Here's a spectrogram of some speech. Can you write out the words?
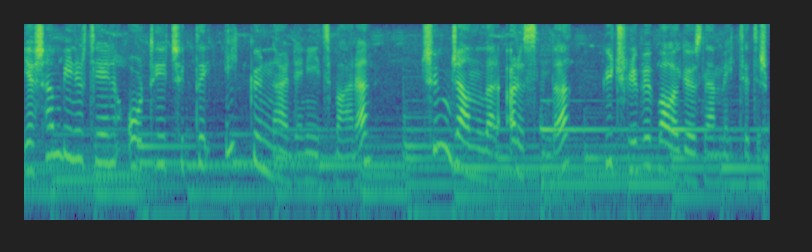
yaşam belirtilerinin ortaya çıktığı ilk günlerden itibaren tüm canlılar arasında güçlü bir bağ gözlenmektedir.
